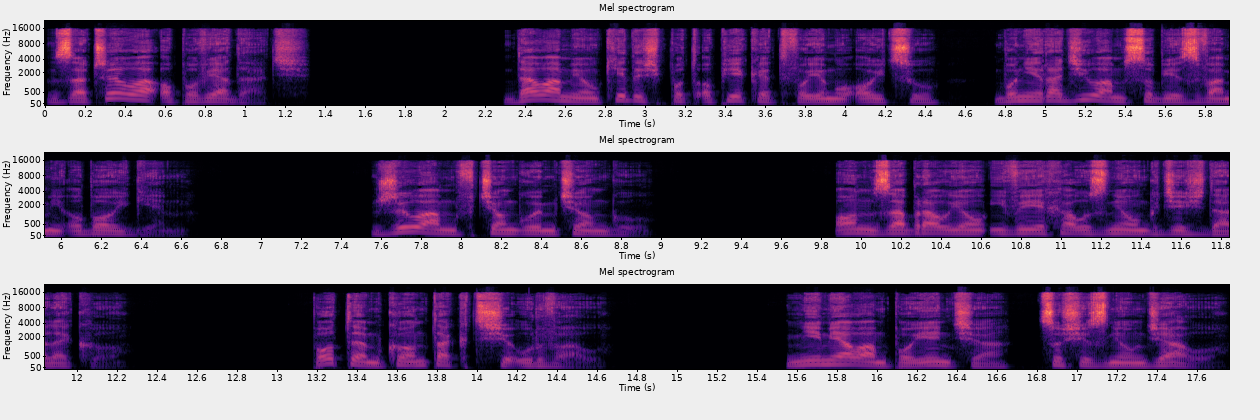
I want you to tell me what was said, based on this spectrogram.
Zaczęła opowiadać. Dałam ją kiedyś pod opiekę twojemu ojcu, bo nie radziłam sobie z wami obojgiem. Żyłam w ciągłym ciągu. On zabrał ją i wyjechał z nią gdzieś daleko. Potem kontakt się urwał. Nie miałam pojęcia, co się z nią działo.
